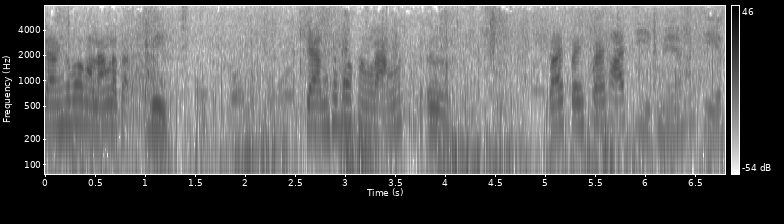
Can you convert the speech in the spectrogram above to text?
จางเฉพาะข้างหลังแล้วก็นี่จางเฉพาะข้างหลัง เออ ไปไปไปขาจีกแหมมันเจ็บ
